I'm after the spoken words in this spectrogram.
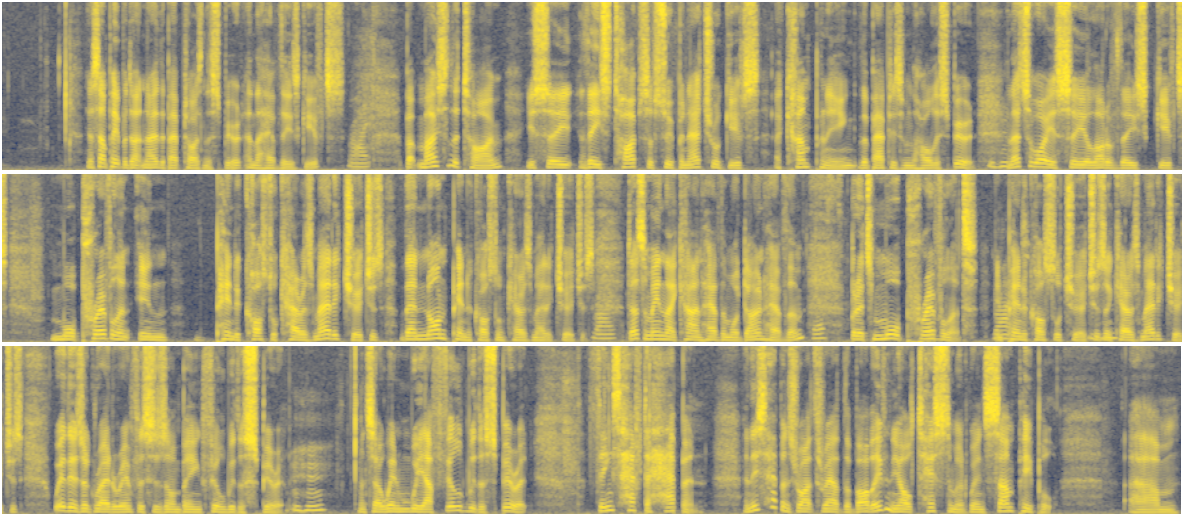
Now, some people don't know they're baptized in the Spirit and they have these gifts. Right. But most of the time, you see these types of supernatural gifts accompanying the baptism of the Holy Spirit. And that's why you see a lot of these gifts more prevalent in Pentecostal charismatic churches than non Pentecostal charismatic churches. Right. Doesn't mean they can't have them or don't have them, Yes. but it's more prevalent in Right. Pentecostal churches and charismatic churches where there's a greater emphasis on being filled with the Spirit. Mm-hmm. And so when we are filled with the Spirit, things have to happen. And this happens right throughout the Bible, even the Old Testament, when some people, um,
